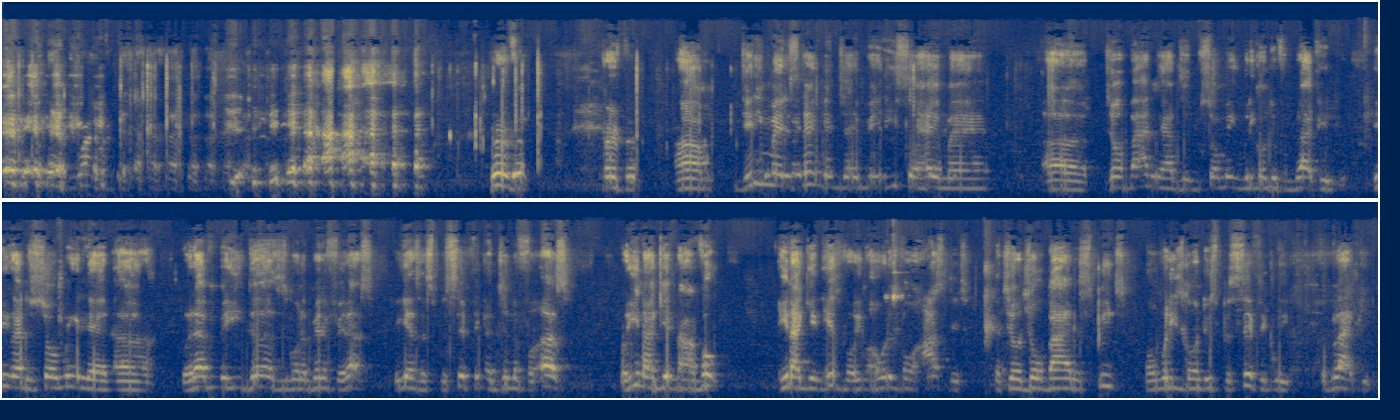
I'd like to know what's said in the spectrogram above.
Perfect. Perfect. Um, Diddy made a statement, JB. He said, hey, man, uh, Joe Biden had to show me what he going to do for black people. He got to show me that uh, whatever he does is going to benefit us. He has a specific agenda for us, but he's not getting our vote. He's not getting his vote. He's going to hold his vote hostage until Joe Biden speaks on what he's going to do specifically for black people.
